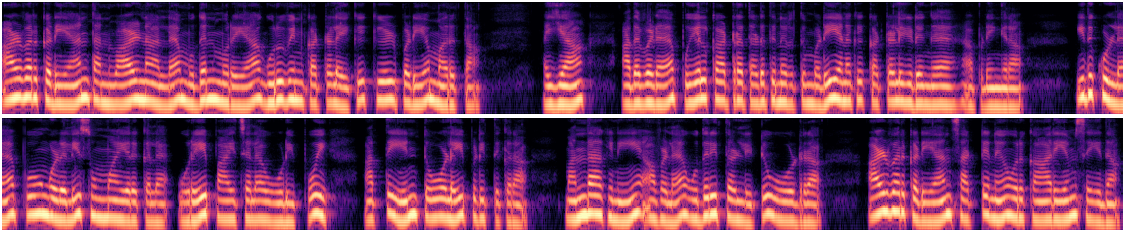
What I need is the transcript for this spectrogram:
ஆழ்வார்க்கடியான் தன் வாழ்நாளில் முதன் முறையாக குருவின் கட்டளைக்கு கீழ்ப்படிய மறுத்தான் ஐயா அதை விட புயல் காற்றை தடுத்து நிறுத்தும்படி எனக்கு கட்டளையிடுங்க அப்படிங்கிறான் இதுக்குள்ள பூங்குழலி சும்மா இருக்கல ஒரே பாய்ச்சலாக ஓடிப்போய் அத்தையின் தோளை பிடித்துக்கிறா. மந்தாகினி அவளை உதறி தள்ளிட்டு ஓடுறா. ஆழ்வார்க்கடியான் சட்டுன்னு ஒரு காரியம் செய்தான்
